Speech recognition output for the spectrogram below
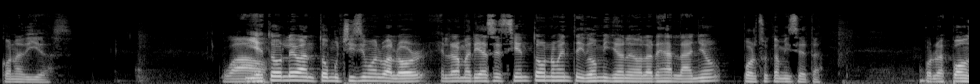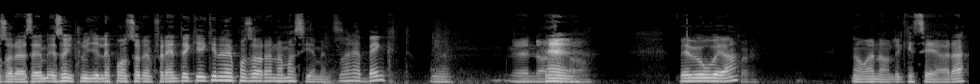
con Adidas. Wow. Y esto levantó muchísimo el valor. El Real Madrid hace 192 millones de dólares al año por su camiseta. Por los sponsors. Eso incluye el sponsor enfrente. ¿Quién, quién es el sponsor ahora? No más Siemens. ¿No era Bengt? Eh, no, Eh. no, no. BBVA. No, bueno, el que sea. Ahora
